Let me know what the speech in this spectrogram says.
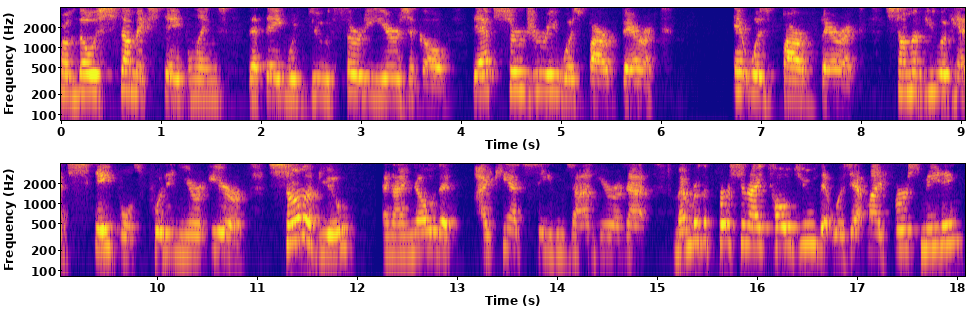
from those stomach staplings that they would do 30 years ago. That surgery was barbaric. It was barbaric. Some of you have had staples put in your ear. Some of you, and I know that I can't see who's on here or not. Remember the person I told you that was at my first meeting?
